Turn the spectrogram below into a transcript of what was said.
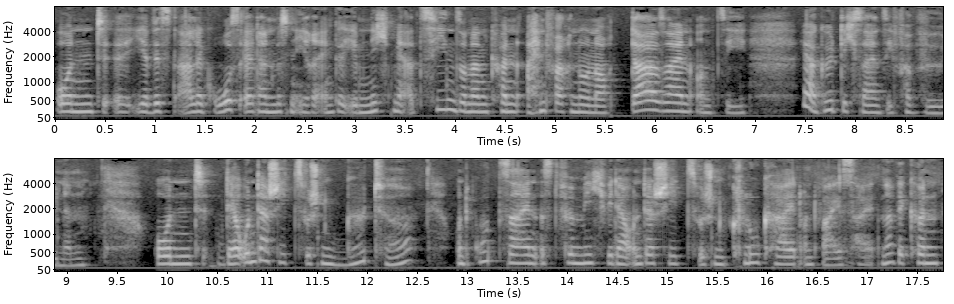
Und äh, ihr wisst alle, Großeltern müssen ihre Enkel eben nicht mehr erziehen, sondern können einfach nur noch da sein und sie ja, gütig sein, sie verwöhnen. Und der Unterschied zwischen Güte und Gutsein ist für mich wie der Unterschied zwischen Klugheit und Weisheit. Ne? Wir können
